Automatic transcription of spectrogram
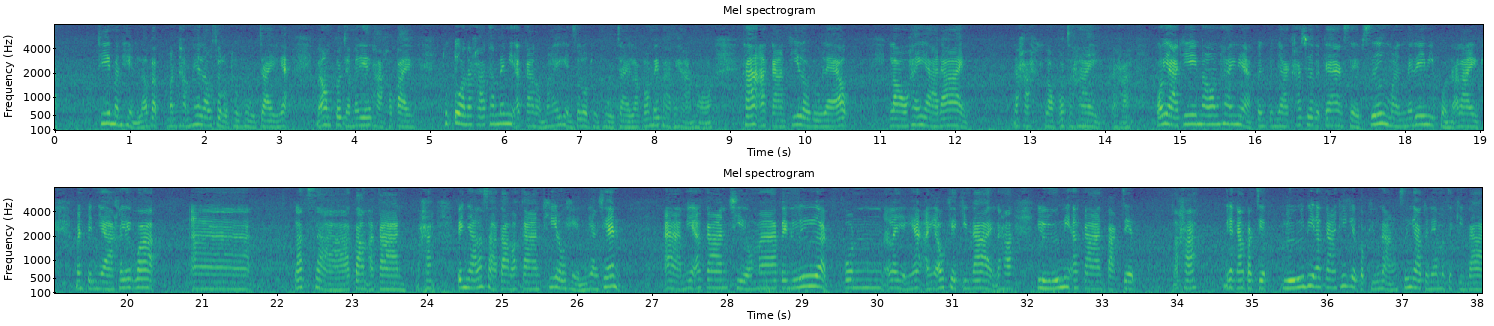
ที่มันเห็นแล้วแบบมันทำให้เราสลดหดหูใจเงี้ยแม่อ้อมก็จะไม่ได้พาเขาไป ทุกตัวนะคะ ถ้าไม่มีอาการออกมาให้เห็นสลดหดหูใจเราก็ไม่พาไปหาหมอ ถ้าอาการที่เราดูแล้ว เราให้ยาได้นะคะ เราก็จะให้นะคะเพราะยาที่แม่อ้อมให้เนี่ยเป็นเป็นยาฆ่าเชื้อกับแก้อักเสบซึ่งมันไม่ได้มีผลอะไร มันเป็นยาเขาเรียกว่าอ่ารักษาตามอาการนะคะ เป็นยารักษาตามอาการที่เราเห็นอย่างเช่น อ่ามีอาการเฉียวมาเป็นเลือดปนอะไรอย่างเงี้ยอันนี้โอเคกินได้นะคะ หรือมีอาการปากเจ็บนะคะ มีอาการปากเจ็บ หรือมีอาการที่เกี่ยวกับผิวหนัง ซึ่งยาตัวนี้มันจะกินได้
